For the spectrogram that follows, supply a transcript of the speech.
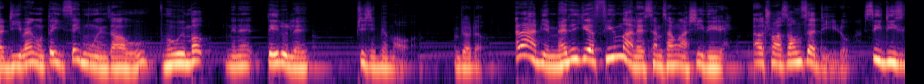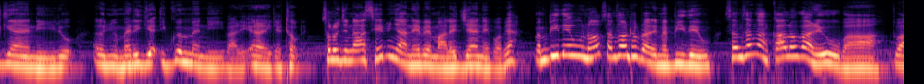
လည်းဒီဘက်ကိုတိတ်စိတ်မဝင်စားဘူးငွေမောက်နည်းနည်းသေးလို့လည်းဖြစ်ရှင်ပြတ်မှာပေါ့မပြောတော့ အဲ့ဒါအပြင် medical field မှာလည်း Samsung ကရှိသေးတယ် ultrasound set တွေတို့ CT scan တွေတို့အဲ့လိုမျိုး medical equipment တွေဘာတွေအဲ့ဒါတွေလည်းထုတ်တယ်ဆိုလိုချင်တာဆေးပညာနယ်ပယ်မှာလည်းကျန်းနေပေါ့ဗျာမပြီးသေးဘူးเนาะ Samsung ထုတ်တာတွေမပြီးသေးဘူး Samsung ကကားလောကတွေကိုပါသူက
